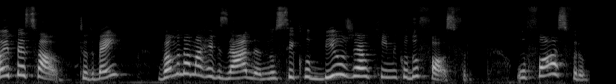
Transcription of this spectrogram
Oi, pessoal, tudo bem? Vamos dar uma revisada no ciclo biogeoquímico do fósforo. O fósforo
